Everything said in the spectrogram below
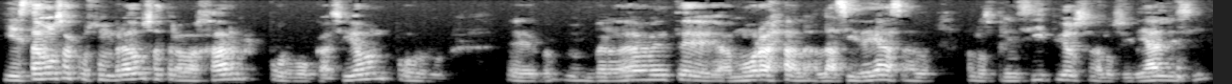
y estamos acostumbrados a trabajar por vocación, por eh, verdaderamente amor a, las ideas, a, los principios, a los ideales, ¿sí?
